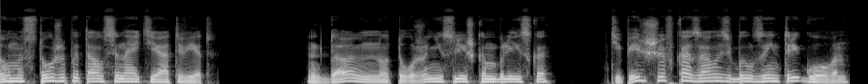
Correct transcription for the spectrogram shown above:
Томас тоже пытался найти ответ. Да, но тоже не слишком близко. Теперь шеф, казалось, был заинтригован.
